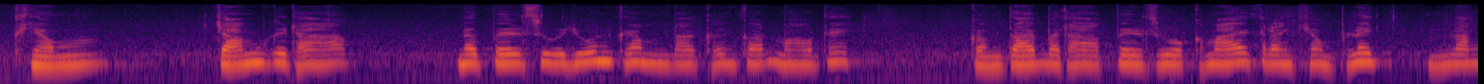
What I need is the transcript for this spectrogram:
Knyam, Cham, Kutap, Napel, Suyun, Kram, Dakun, កទេកុំតែបើថាពេលសួរខ្មែរក្រែងខ្ញុំភ្លេចម្លង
